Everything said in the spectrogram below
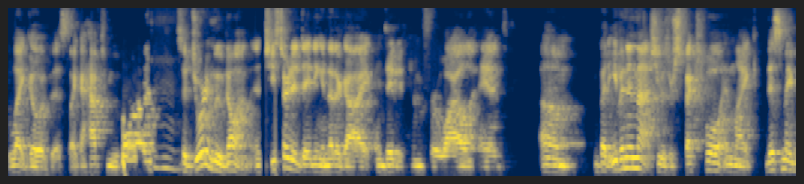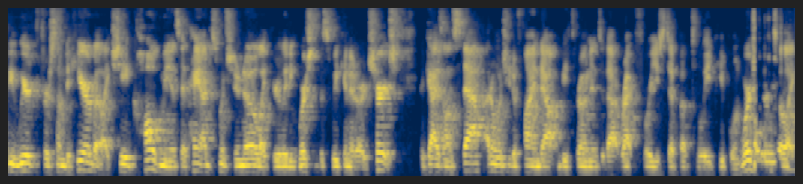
let go of this. Like I have to move on. Mm-hmm. So Jourdan moved on and she started dating another guy and dated him for a while. And, um, but even in that, she was respectful and like, this may be weird for some to hear, but like she called me and said, Hey, I just want you to know, like you're leading worship this weekend at our church the guys on staff. I don't want you to find out and be thrown into that right before you step up to lead people in worship. So like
